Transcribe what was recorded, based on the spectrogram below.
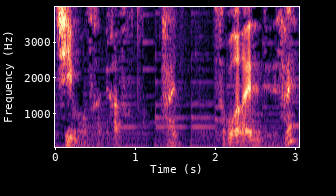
チームを使って勝つこと。はい。そこが大前提ですね。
